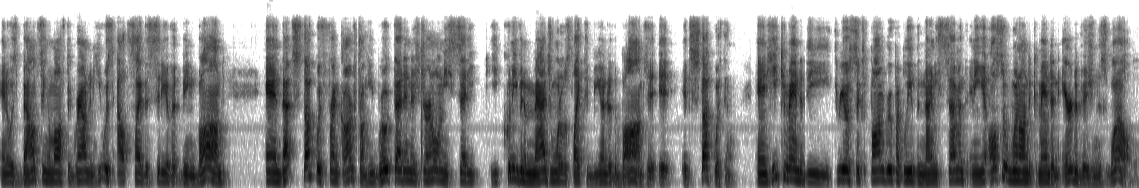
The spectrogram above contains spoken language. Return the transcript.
and it was bouncing him off the ground. And he was outside the city of it being bombed. And that stuck with Frank Armstrong. He wrote that in his journal and he said he, he couldn't even imagine what it was like to be under the bombs. It, it, it stuck with him. And he commanded the 306 Bomb Group, I believe the 97th, and he also went on to command an air division as well.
